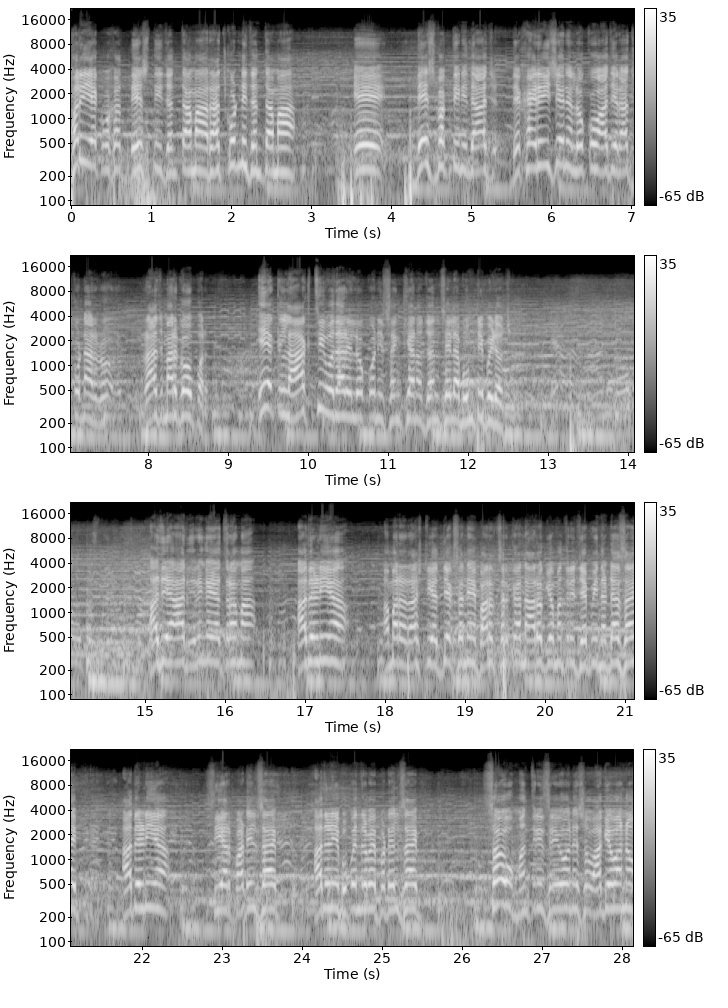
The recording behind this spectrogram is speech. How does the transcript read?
ફરી એક વખત દેશની જનતામાં, રાજકોટની જનતામાં એ દેશભક્તિની દાજ દેખાઈ રહી છે અને લોકો આજે રાજકોટના રાજમાર્ગો ઉપર એક લાખથી વધારે લોકોની સંખ્યાનો જનસેલાબ ઉમટી પડ્યો છે. આજે આ તિરંગા યાત્રામાં આદરણીય અમારા રાષ્ટ્રીય અધ્યક્ષ અને ભારત સરકારના આરોગ્ય મંત્રી જેપી નડ્ડા સાહેબ, આદરણીય સી આર પાટીલ સાહેબ, આદરણીય ભૂપેન્દ્રભાઈ પટેલ સાહેબ, સૌ મંત્રીશ્રીઓ અને સૌ આગેવાનો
